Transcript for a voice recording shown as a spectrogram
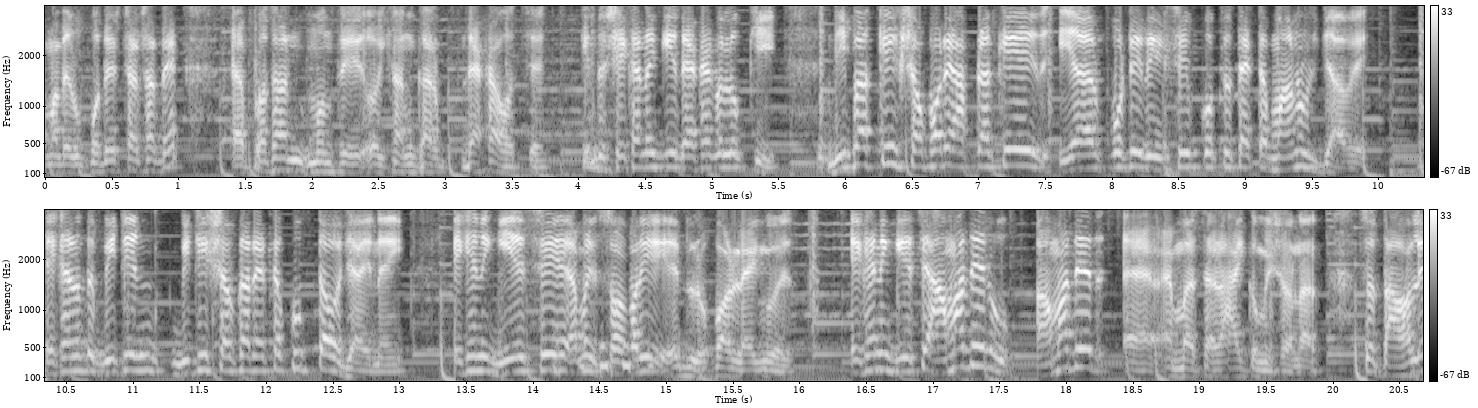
আমাদের উপদেষ্টার সাথে প্রধানমন্ত্রী ওইখানকার দেখা হচ্ছে। কিন্তু সেখানে গিয়ে দেখা গেল কি? দ্বিপাক্ষিক সফরে আপনাকে এয়ারপোর্টে রিসিভ করতে তো একটা মানুষ যাবে। এখানে তো ব্রিটেন, ব্রিটিশ সরকার একটা কুত্তাও যায় নাই। এখানে গিয়েছে, আমি সরি ফর ল্যাঙ্গুয়েজ এখানে গিয়েছে আমাদের আমাদের অ্যাম্বাসাডার হাই কমিশনার তো তাহলে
